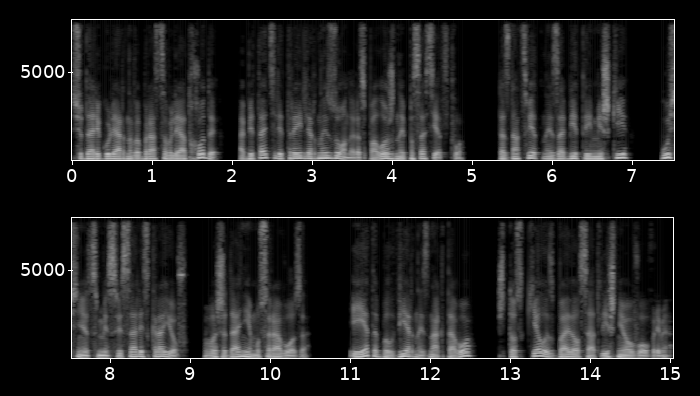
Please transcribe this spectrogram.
Сюда регулярно выбрасывали отходы обитатели трейлерной зоны, расположенной по соседству. Разноцветные забитые мешки гусеницами свисали с краев в ожидании мусоровоза. И это был верный знак того, что Скел избавился от лишнего вовремя.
